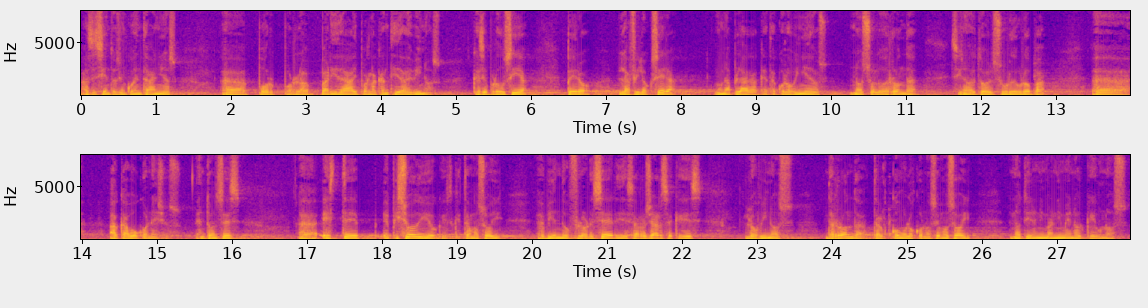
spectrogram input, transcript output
hace 150 años eh, por, por, la variedad y por la cantidad de vinos que se producía, pero la filoxera, una plaga que atacó los viñedos no solo de Ronda, sino de todo el sur de Europa, acabó con ellos. Entonces, este episodio que, estamos hoy eh, viendo florecer y desarrollarse, que es los vinos de ronda, tal como los conocemos hoy, no tiene ni más ni menos que unos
